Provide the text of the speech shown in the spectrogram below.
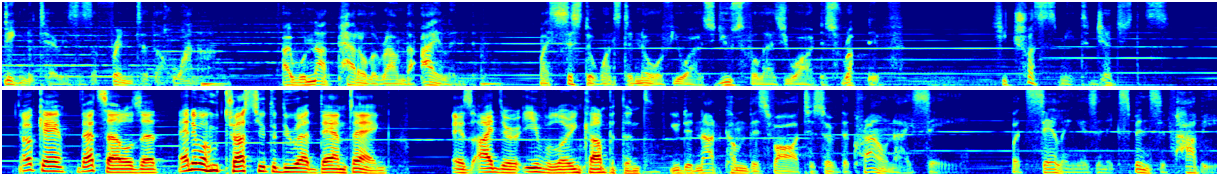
dignitaries is a friend to the Huana. I will not paddle around the island. My sister wants to know if you are as useful as you are disruptive. She trusts me to judge this. Okay, that settles it. Anyone who trusts you to do a damn thing is either evil or incompetent. You did not come this far to serve the crown, I say. But sailing is an expensive hobby.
